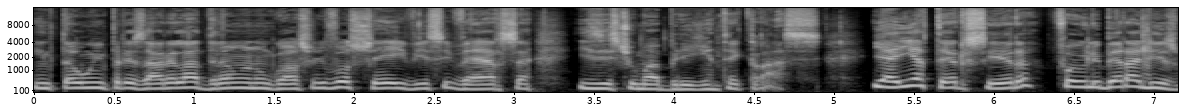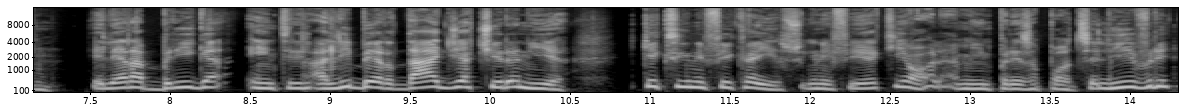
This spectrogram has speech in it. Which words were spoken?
então o empresário é ladrão, eu não gosto de você, e vice-versa. Existe uma briga entre classes. E aí a terceira foi o liberalismo. Ele era a briga entre a liberdade e a tirania. O que, que significa isso? Significa que, olha, a minha empresa pode ser livre,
